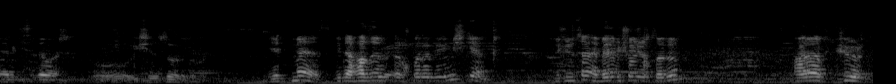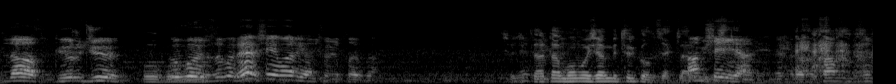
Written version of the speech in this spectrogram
Her ikisi de var. Oo işin zor bu. Yetmez. Bir de hazır ırklara değmişken düşünsene benim çocuklarım Arap, Kürt, Laz, Gürcü, Oho. ıvır zıvır her şey var yani çocuklarda. Çocuklar tam homojen bir Türk olacaklar. Tam şey yani. Nedir adı? Tam bizim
